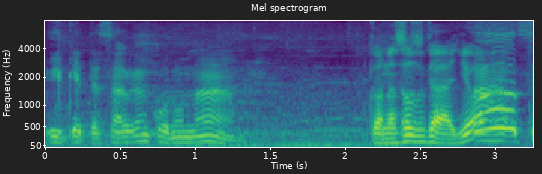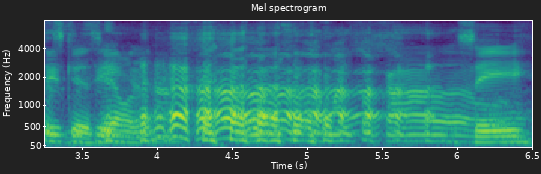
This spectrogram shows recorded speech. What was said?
y que te salgan con una... Con esos gallotes Ah, sí, sí, que sí. decíamos, tocada, Sí,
